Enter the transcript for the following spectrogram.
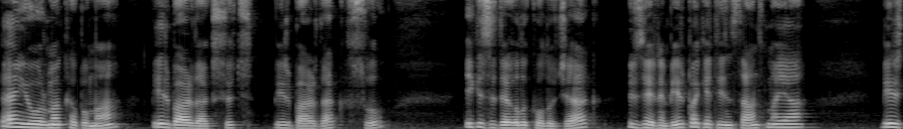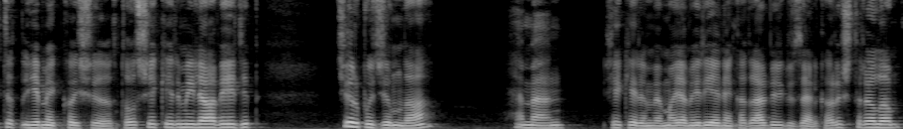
Ben yoğurma kabıma bir bardak süt, bir bardak su, ikisi de ılık olacak. Üzerine bir paket instant maya, bir yemek kaşığı toz şekerimi ilave edip çırpıcımla hemen Şekerim ve maya eriyene kadar bir güzel karıştıralım.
